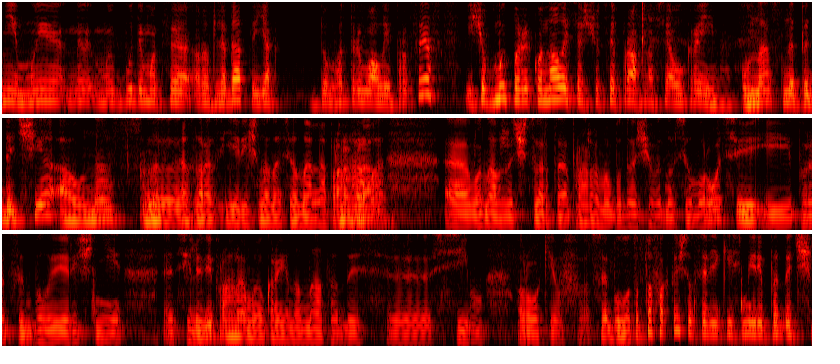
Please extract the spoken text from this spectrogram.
ні, ми, не, ми будемо це розглядати як довготривалий процес, і щоб ми переконалися, що це прагне вся Україна. У нас не ПДЧ, а у нас У нас е, зараз є річна національна програма. програма. Е, Вона вже четверта програма буде очевидно в цьому році. І перед цим були річні е, цільові програми Україна НАТО, десь е, сім років. Це було. Тобто, фактично, це в якійсь мірі ПДЧ.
